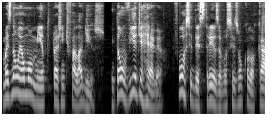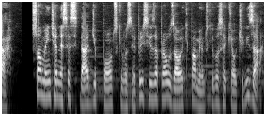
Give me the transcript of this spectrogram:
mas não é o momento para a gente falar disso. Então, via de regra, força e destreza vocês vão colocar somente a necessidade de pontos que você precisa para usar o equipamento que você quer utilizar.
